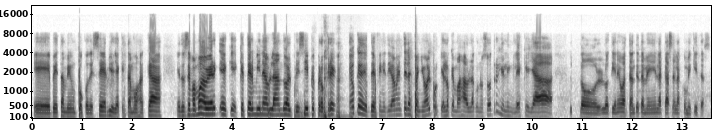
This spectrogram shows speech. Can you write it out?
eh, ve también un poco de serbio, ya que estamos acá. Entonces vamos a ver qué, qué, termina hablando al principio, pero creo, creo, que definitivamente el español, porque es lo que más habla con nosotros, y el inglés que ya lo, lo tiene bastante también en la casa en las comiquitas.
